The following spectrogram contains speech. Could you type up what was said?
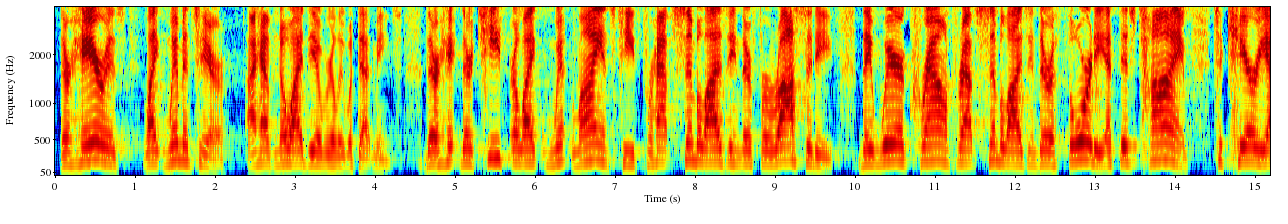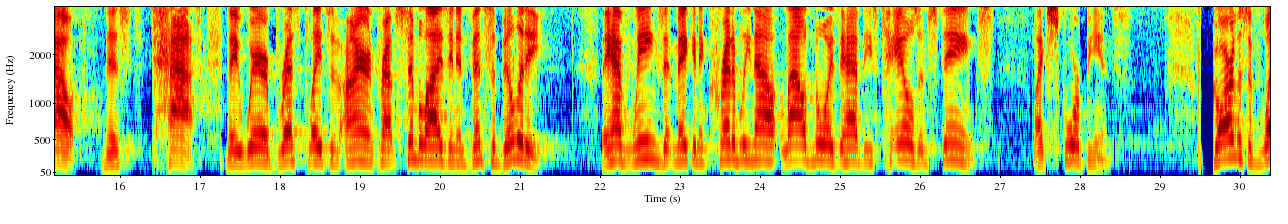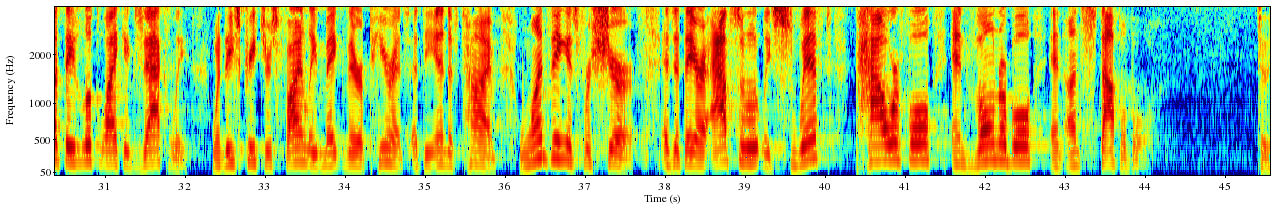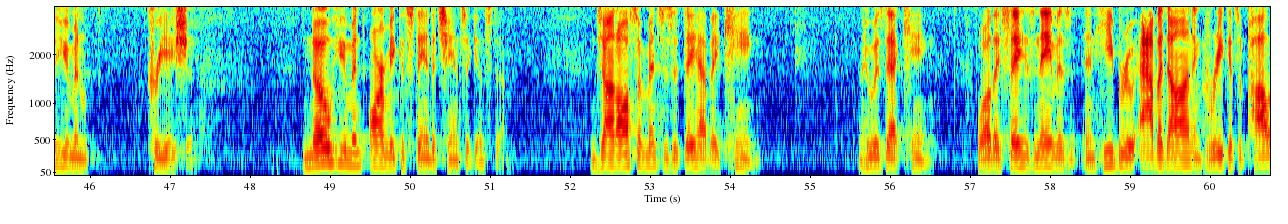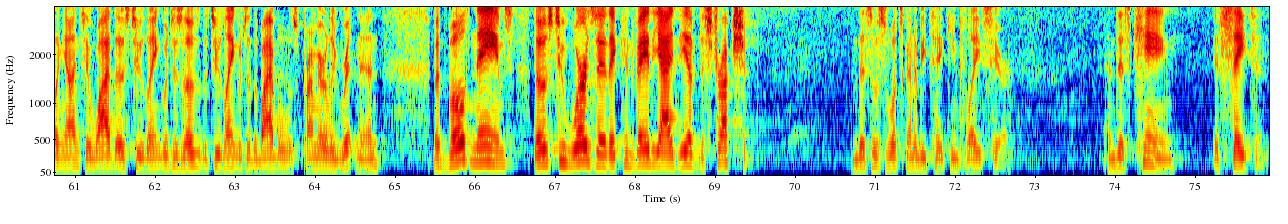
Their hair is like women's hair. I have no idea really what that means. Their, their teeth are like lion's teeth, perhaps symbolizing their ferocity. They wear a crown, perhaps symbolizing their authority at this time to carry out this task. They wear breastplates of iron, perhaps symbolizing invincibility. They have wings that make an incredibly loud noise. They have these tails and stings like scorpions. Regardless of what they look like exactly, when these creatures finally make their appearance at the end of time, one thing is for sure is that they are absolutely swift, powerful, and vulnerable and unstoppable to the human creation. No human army could stand a chance against them. John also mentions that they have a king. And who is that king? Well, they say his name is in Hebrew Abaddon, in Greek it's Apollyon. You say, why those two languages? Those are the two languages the Bible was primarily written in. But both names, those two words there, they convey the idea of destruction. And this is what's going to be taking place here. And this king is Satan.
